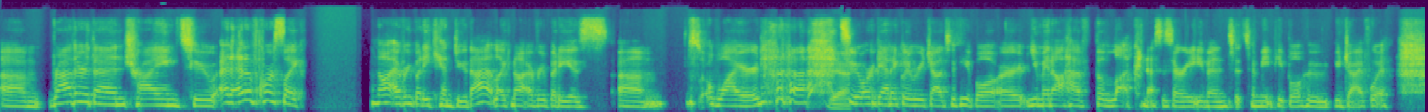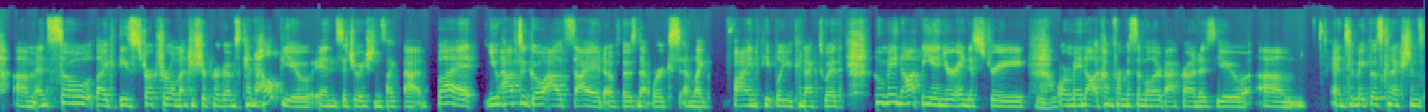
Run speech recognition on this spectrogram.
um, rather than trying to and, and of course like not everybody can do that. Like not everybody is um, wired yeah. to organically reach out to people or you may not have the luck necessary even to, to meet people who you jive with um, and so like these structural mentorship programs can help you in situations like that but you have to go outside of those networks and like find people you connect with who may not be in your industry mm-hmm. or may not come from a similar background as you um, and to make those connections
